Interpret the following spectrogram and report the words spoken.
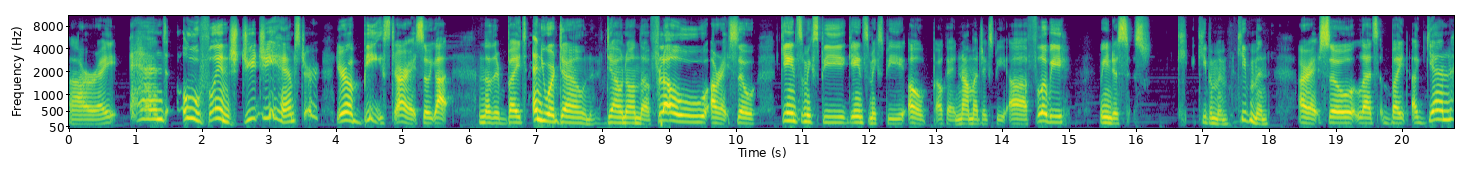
Alright. And, oh, flinch. GG, hamster. You're a beast. Alright, so we got another bite. And you are down. Down on the flow. Alright, so gain some XP. Gain some XP. Oh, okay, not much XP. Uh, Floby. We can just keep him in. Keep him in. Alright, so let's bite again,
